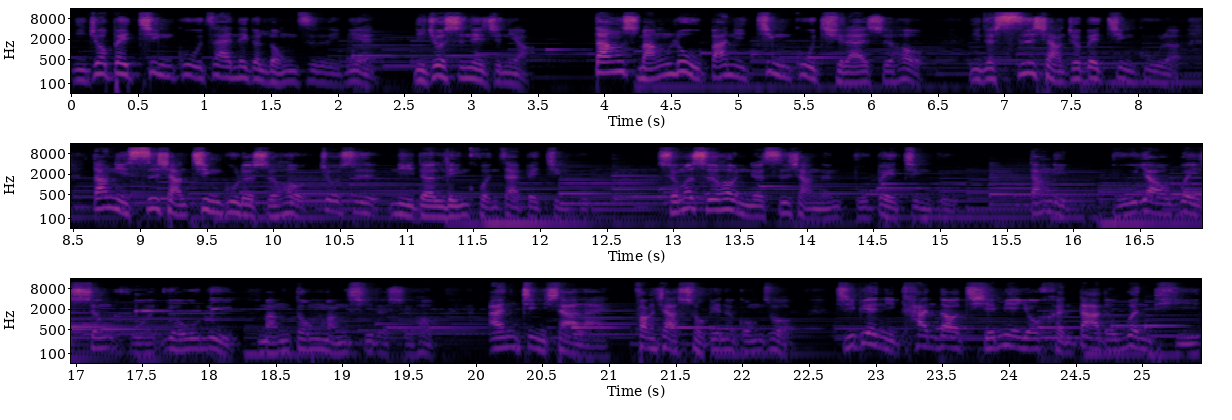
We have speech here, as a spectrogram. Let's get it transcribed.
你就被禁锢在那个笼子里面。你就是那只鸟。当忙碌把你禁锢起来的时候，你的思想就被禁锢了。当你思想禁锢的时候，就是你的灵魂在被禁锢。什么时候你的思想能不被禁锢？当你。不要为生活忧虑、忙东忙西的时候，安静下来，放下手边的工作。即便你看到前面有很大的问题，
